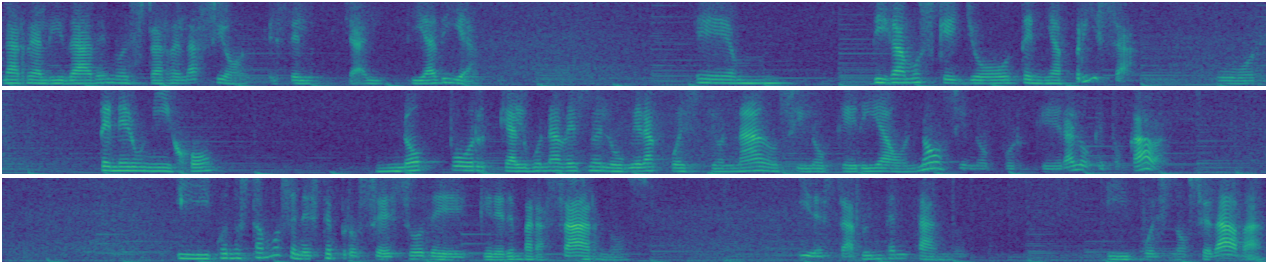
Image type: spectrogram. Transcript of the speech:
la realidad de nuestra relación, es el, ya el día a día, em, digamos que yo tenía prisa por tener un hijo, no porque alguna vez me lo hubiera cuestionado si lo quería o no, sino porque era lo que tocaba. Y cuando estamos en este proceso de querer embarazarnos y de estarlo intentando, y pues no se daba,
